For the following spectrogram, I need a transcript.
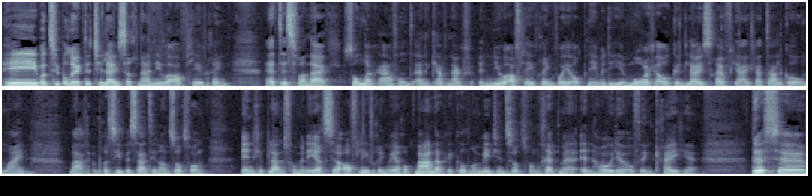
Hey, wat super leuk dat je luistert naar een nieuwe aflevering. Het is vandaag zondagavond en ik ga vandaag een nieuwe aflevering voor je opnemen die je morgen al kunt luisteren. Of ja, hij gaat dadelijk al online. Maar in principe staat hij dan een soort van ingepland voor mijn eerste aflevering weer op maandag. Ik wil er een beetje een soort van ritme in houden of in krijgen. Dus uh,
